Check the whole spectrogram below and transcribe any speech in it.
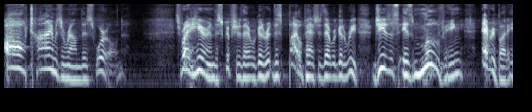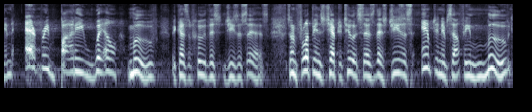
all times around this world. It's right here in the scripture that we're going to read, this Bible passage that we're going to read. Jesus is moving everybody, and everybody will move because of who this Jesus is. So in Philippians chapter 2, it says this Jesus emptied himself, he moved,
